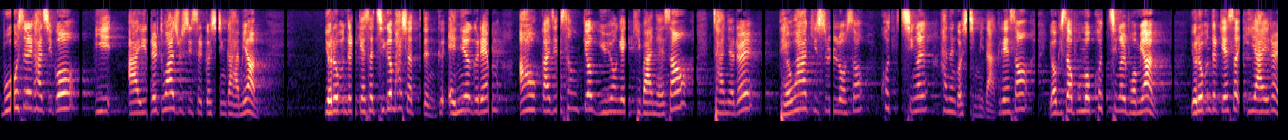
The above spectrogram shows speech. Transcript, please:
무엇을 가지고 이 아이를 도와줄 수 있을 것인가 하면 여러분들께서 지금 하셨던 그 애니어그램 아홉 가지 성격 유형에 기반해서 자녀를 대화 기술로서 코칭을 하는 것입니다. 그래서 여기서 부모 코칭을 보면 여러분들께서 이 아이를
